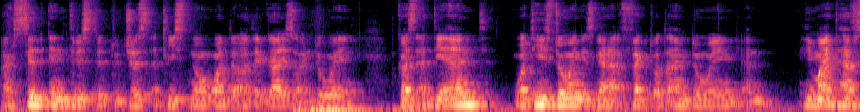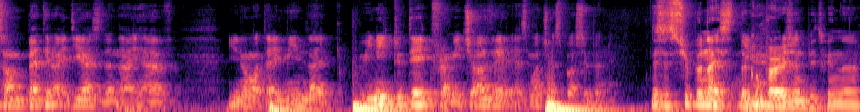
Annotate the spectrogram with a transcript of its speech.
i'm still interested to just at least know what the other guys are doing. Because at the end what he's doing is going to affect what i'm doing and he might have some better ideas than i have you know what I mean? Like we need to take from each other as much as possible. This is super nice. The yeah. comparison between the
